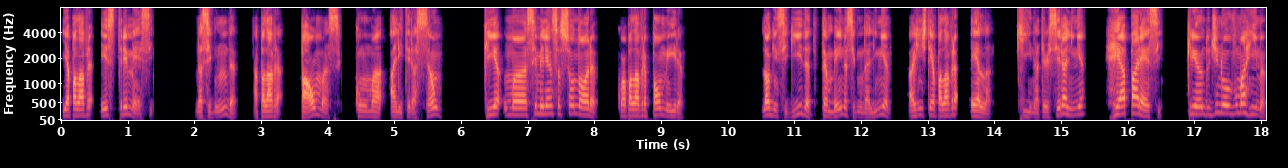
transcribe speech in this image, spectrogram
e a palavra estremece. Na segunda, a palavra palmas com uma aliteração cria uma semelhança sonora com a palavra palmeira. Logo em seguida, também na segunda linha, a gente tem a palavra ela, que, na terceira linha, reaparece, criando de novo uma rima.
